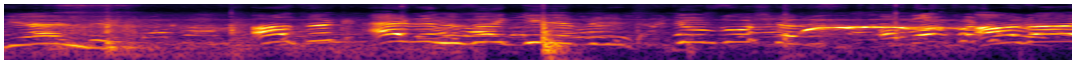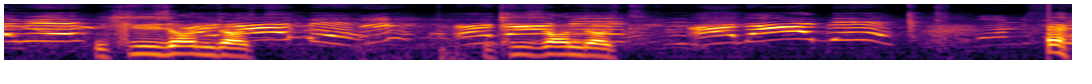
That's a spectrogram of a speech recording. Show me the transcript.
Diğerleri. Artık evinize gidebiliriz. Videomuza hoş geldiniz. Adam kaç Arda abi. 214. Abi. 214. Arda abi.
